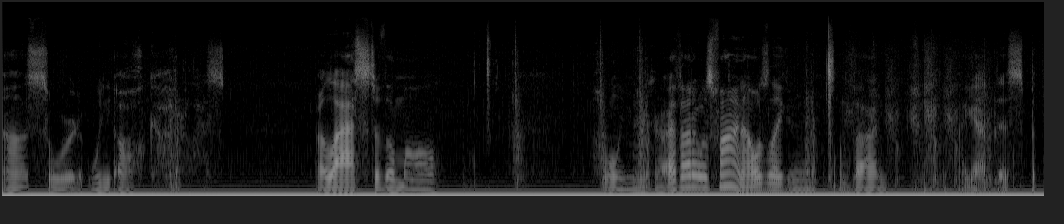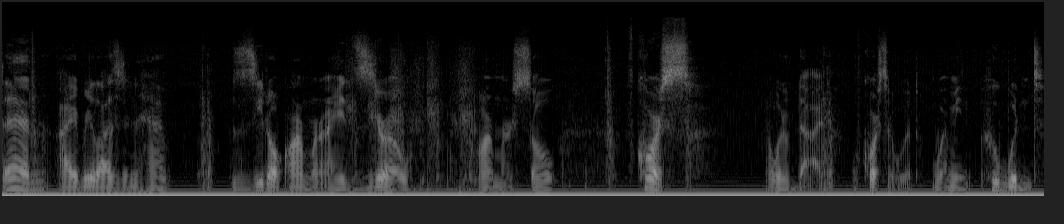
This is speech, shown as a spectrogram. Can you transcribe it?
Uh sword. We need oh god, our last our last of them all. Holy macro. I thought it was fine. I was like, mm, I'm fine. I got this. But then I realized I didn't have zero armor. I had zero armor. So, of course, I would have died. Of course I would. I mean, who wouldn't?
